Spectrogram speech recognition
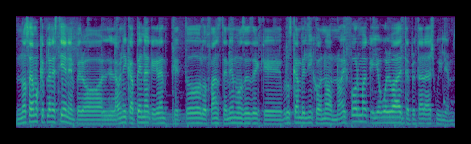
No sabemos qué planes tienen, pero la única pena que, gran- que todos los fans tenemos es de que Bruce Campbell dijo, no, no hay forma que yo vuelva a interpretar a Ash Williams.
